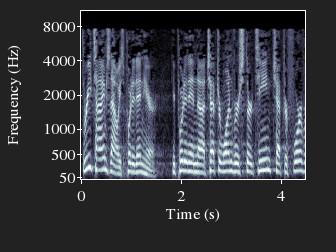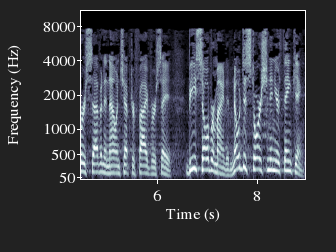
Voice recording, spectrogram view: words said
Three times now he's put it in here. He put it in uh, chapter 1 verse 13, chapter 4 verse 7, and now in chapter 5 verse 8. Be sober minded. No distortion in your thinking.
